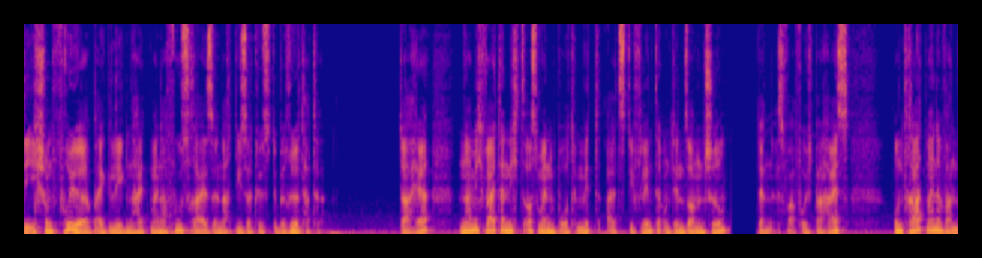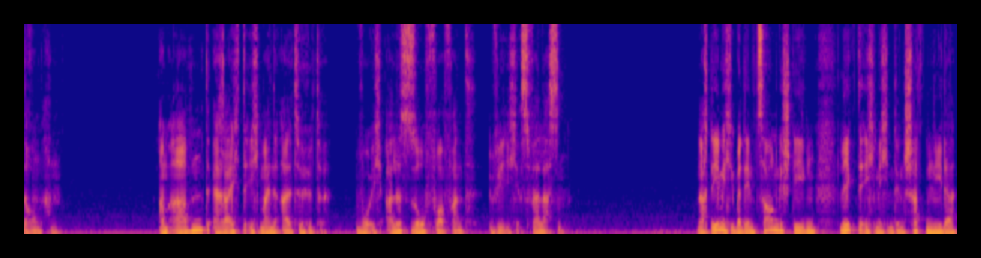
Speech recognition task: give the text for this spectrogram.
die ich schon früher bei Gelegenheit meiner Fußreise nach dieser Küste berührt hatte. Daher nahm ich weiter nichts aus meinem Boote mit als die Flinte und den Sonnenschirm denn es war furchtbar heiß, und trat meine Wanderung an. Am Abend erreichte ich meine alte Hütte, wo ich alles so vorfand, wie ich es verlassen. Nachdem ich über den Zaun gestiegen, legte ich mich in den Schatten nieder,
